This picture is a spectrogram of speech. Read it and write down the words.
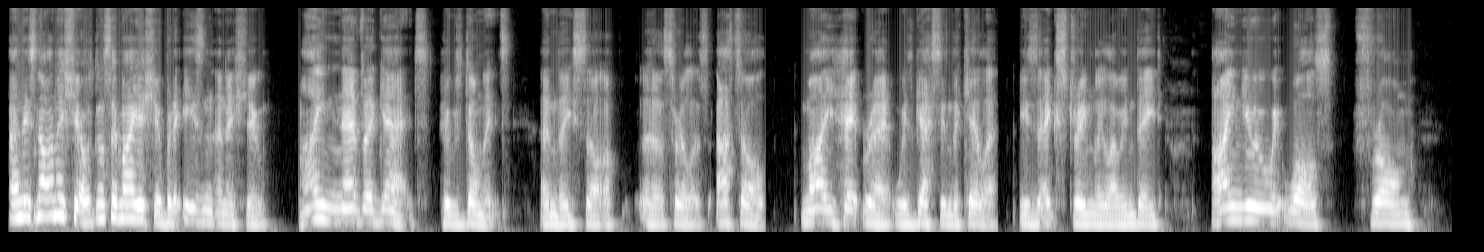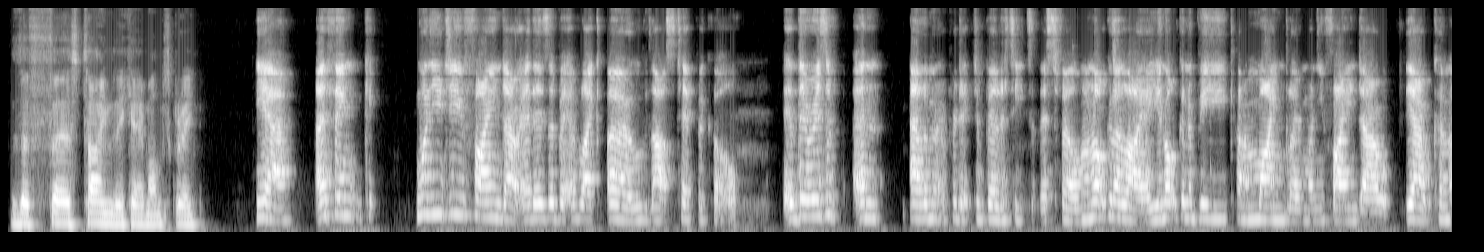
and it's not an issue. I was going to say my issue, but it isn't an issue. I never get who's done it and these sort of uh, thrillers at all. My hit rate with guessing the killer is extremely low indeed. I knew who it was from the first time they came on screen. Yeah, I think when you do find out, it is a bit of like, oh, that's typical. There is a, an element of predictability to this film. I'm not going to lie, you're not going to be kind of mind blown when you find out the outcome.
